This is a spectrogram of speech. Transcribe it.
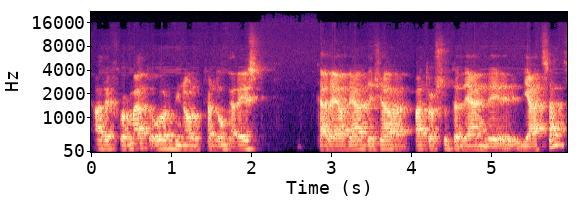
a reformat ordinul călugăresc care avea deja 400 de ani de viață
